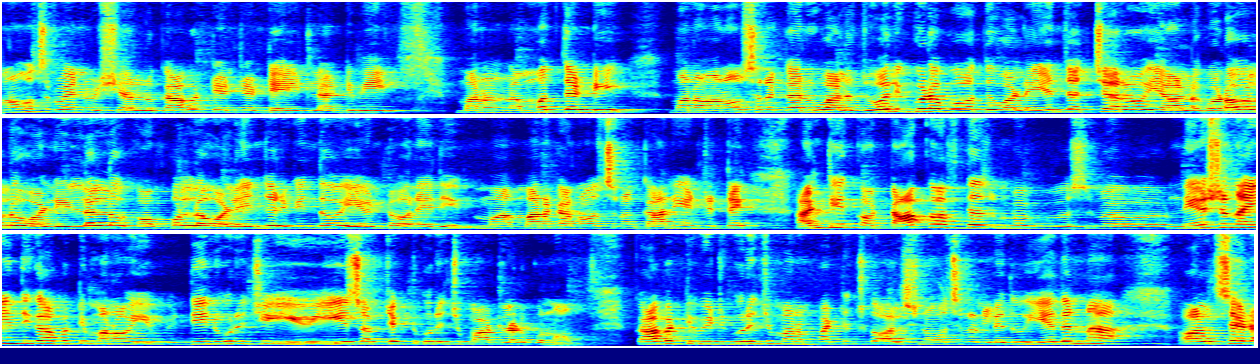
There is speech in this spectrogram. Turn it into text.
అనవసరమైన విషయాల్లో. కాబట్టి ఏంటంటే ఇట్లాంటివి మనం నమ్మొద్దండి. మనం అనవసరంగా వాళ్ళ జోలికి కూడా పోవద్దు. వాళ్ళు ఏం చచ్చారో వాళ్ళ గొడవల్లో వాళ్ళ ఇళ్ళలో కొంపల్లో వాళ్ళు ఏం జరిగిందో ఏంటో అనేది మనకు అనవసరం. కానీ ఏంటంటే అంటే టాక్ ఆఫ్ ద నేషన్ అయింది కాబట్టి మనం దీని గురించి ఈ ఈ సబ్జెక్ట్ గురించి మాట్లాడుకున్నాం. కాబట్టి వీటి గురించి మనం పట్టించుకోవాల్సిన అవసరం లేదు. ఏదన్నా ఆల్ సైడ్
